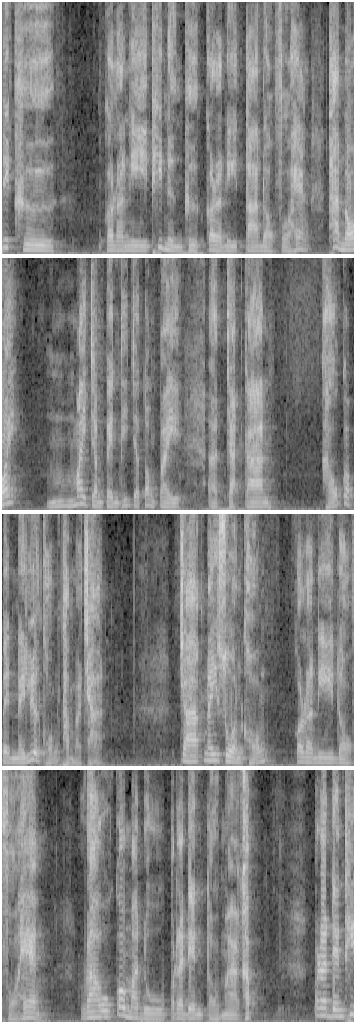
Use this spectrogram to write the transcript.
นี่คือกรณีที่หนึ่งคือกรณีตาดอกฟอแห้ง ถ้าน้อยไม่จำเป็นที่จะต้องไปจัดการ เขาก็เป็นในเรื่องของธรรมชาติ จากในส่วนของกรณีดอกฝอแห้ง เราก็มาดูประเด็นต่อมาครับ ประเด็นที่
